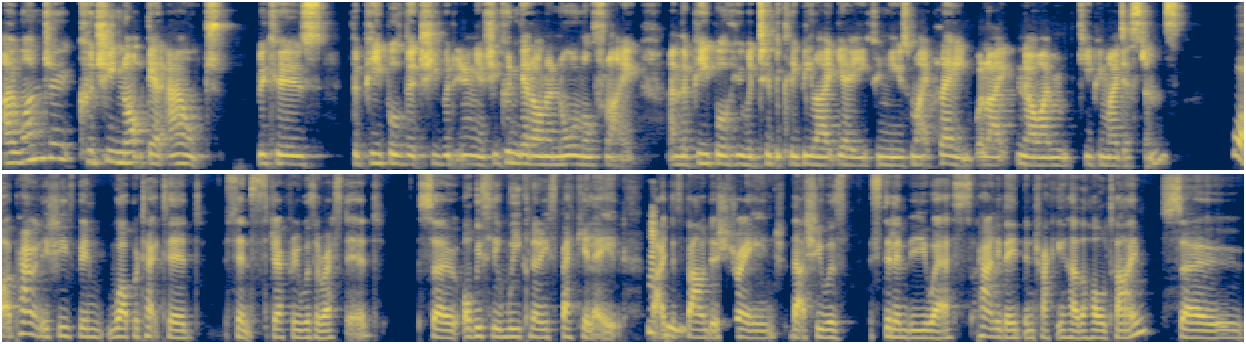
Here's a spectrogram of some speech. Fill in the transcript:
I wonder, could she not get out because the people that she would, you know, she couldn't get on a normal flight, and the people who would typically be like, "Yeah, you can use my plane," were like, "No, I'm keeping my distance." Well, apparently she's been well protected since Jeffrey was arrested. So obviously we can only speculate, but mm-hmm. I just found it strange that she was still in the US. Apparently they'd been tracking her the whole time. So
